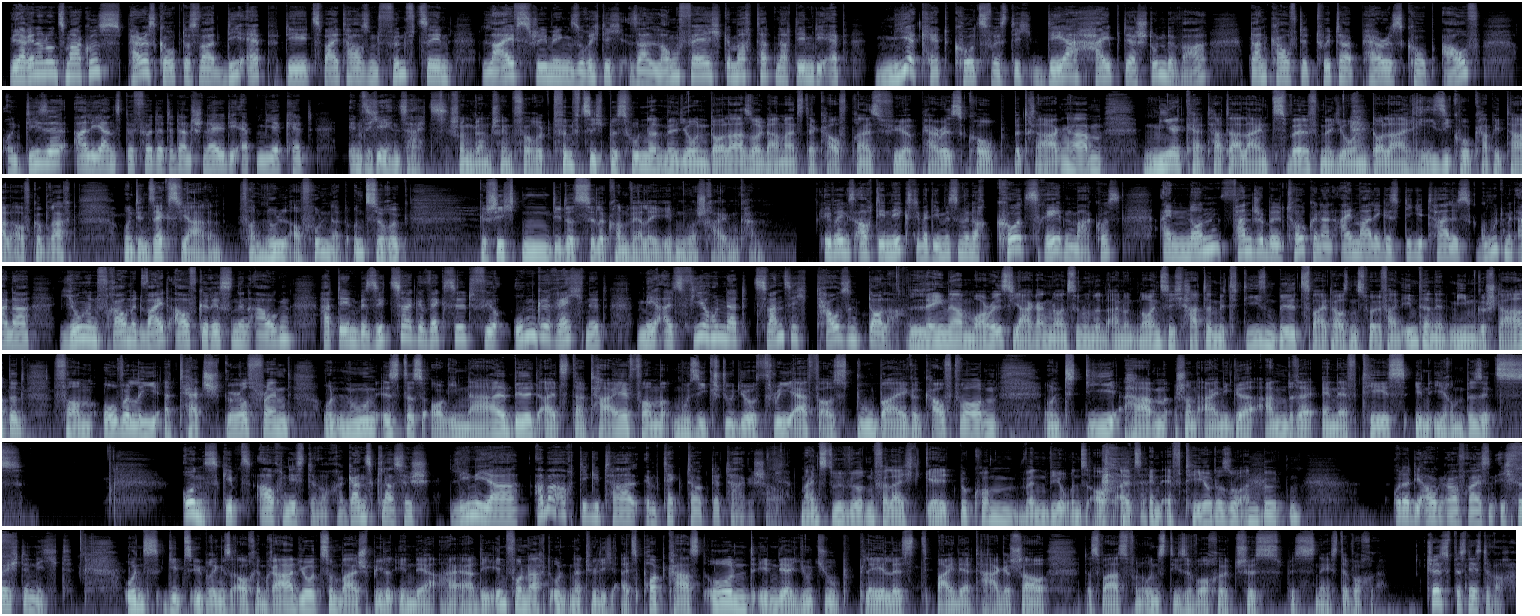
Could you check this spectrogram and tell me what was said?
Wir erinnern uns, Markus, Periscope, das war die App, die 2015 Livestreaming so richtig salonfähig gemacht hat, nachdem die App Meerkat kurzfristig der Hype der Stunde war. Dann kaufte Twitter Periscope auf und diese Allianz beförderte dann schnell die App Meerkat ins Jenseits. Schon ganz schön verrückt. 50 bis 100 Millionen Dollar soll damals der Kaufpreis für Periscope betragen haben. Meerkat hatte allein 12 Millionen Dollar Risikokapital aufgebracht und in sechs Jahren von 0 auf 100 und zurück Geschichten, die das Silicon Valley eben nur schreiben kann. Übrigens auch die nächste, über die müssen wir noch kurz reden, Markus. Ein Non-Fungible Token, ein einmaliges digitales Gut mit einer jungen Frau mit weit aufgerissenen Augen, hat den Besitzer gewechselt für umgerechnet mehr als 420.000 Dollar. Lena Morris, Jahrgang 1991, hatte mit diesem Bild 2012 ein Internet-Meme gestartet vom Overly Attached Girlfriend und nun ist das Originalbild als Datei vom Musikstudio 3F aus Dubai gekauft worden und die haben schon einige andere NFTs in ihrem Besitz. Uns gibt's auch nächste Woche ganz klassisch linear, aber auch digital im Tech Talk der Tagesschau. Meinst du, wir würden vielleicht Geld bekommen, wenn wir uns auch als NFT oder so anböten? Oder die Augen aufreißen? Ich fürchte nicht. Uns gibt es übrigens auch im Radio, zum Beispiel in der ARD Infonacht und natürlich als Podcast und in der YouTube-Playlist bei der Tagesschau. Das war's von uns diese Woche. Tschüss, bis nächste Woche. Tschüss, bis nächste Woche.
